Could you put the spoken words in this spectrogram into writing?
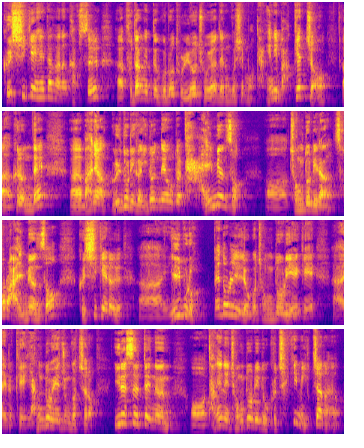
그 시계에 해당하는 값을 아, 부당이득으로 돌려줘야 되는 것이 뭐 당연히 맞겠죠. 아, 그런데 아, 만약 을돌이가 이런 내용들 다 알면서 어, 정돌이랑 서로 알면서 그 시계를 아, 일부러 빼돌리려고 정돌이에게 아, 이렇게 양도해 준 것처럼 이랬을 때는 어, 당연히 정돌이도 그 책임이 있잖아요.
